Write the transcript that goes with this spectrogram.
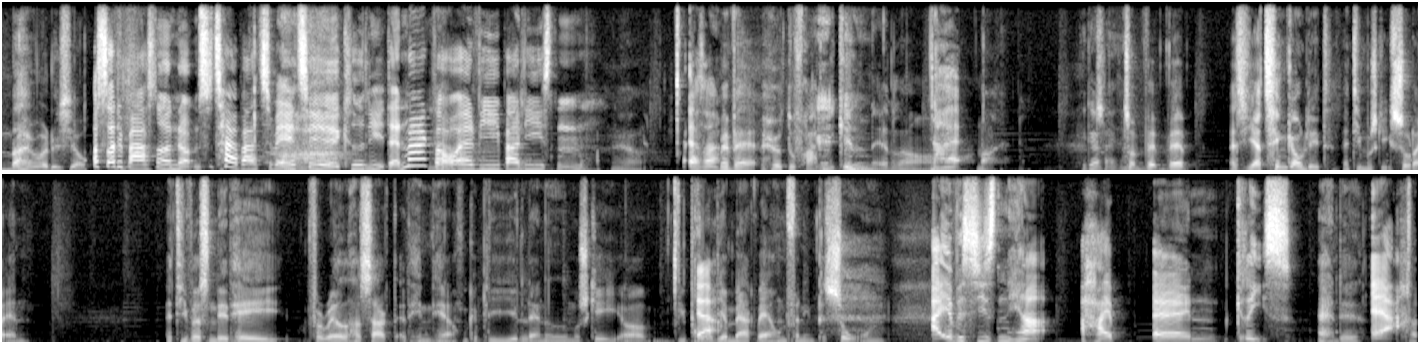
Nej, hvor er det sjovt. Og så er det bare sådan noget, så tager jeg bare tilbage oh. til kedelige Danmark, hvor Ja. at vi bare lige sådan, Ja. altså, Men hvad, hørte du fra dem igen, eller? Nej. Nej. det gør jeg faktisk Så, hvad, hvad, altså, jeg tænker jo lidt, at de måske så dig an. At de var sådan lidt, hey, Pharrell har sagt, at hende her, hun kan blive et eller andet måske, og vi prøver. Ja. lige at mærke, hvad er hun for en person. Ej, jeg vil sige sådan her, hype er en gris. Er han det? Ja.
